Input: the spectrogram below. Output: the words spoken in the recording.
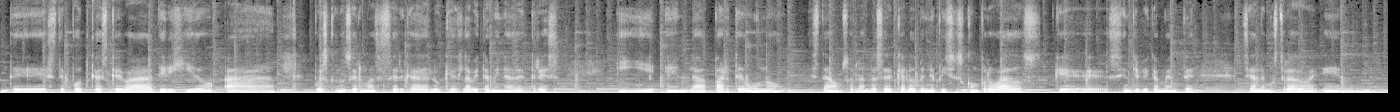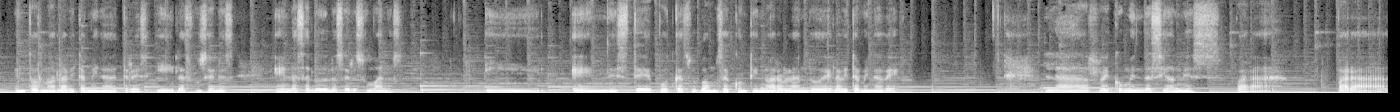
de este podcast que va dirigido a pues conocer más acerca de lo que es la vitamina D3 y en la parte 1 estábamos hablando acerca de los beneficios comprobados que científicamente se han demostrado en, en torno a la vitamina D3 y las funciones en la salud de los seres humanos. Y en este podcast pues, vamos a continuar hablando de la vitamina D. Las recomendaciones para, para,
